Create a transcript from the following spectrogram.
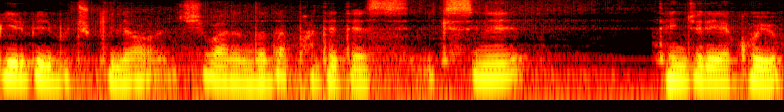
1-1,5 kilo civarında da patates ikisini tencereye koyup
